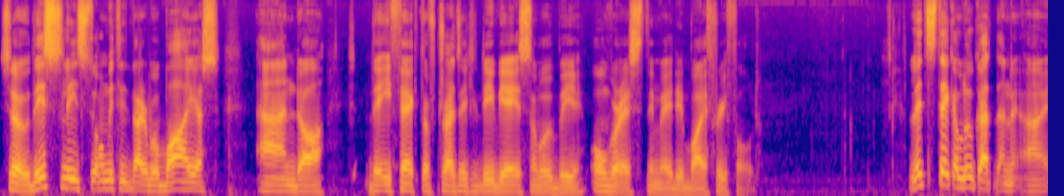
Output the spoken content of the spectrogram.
So this leads to omitted variable bias and uh, the effect of strategic deviation will be overestimated by threefold. Let's take a look at an uh,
